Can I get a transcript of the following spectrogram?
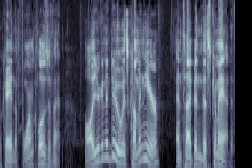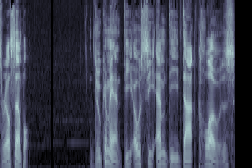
okay, in the form close event. All you're going to do is come in here and type in this command. It's real simple. Do command docmd dot close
